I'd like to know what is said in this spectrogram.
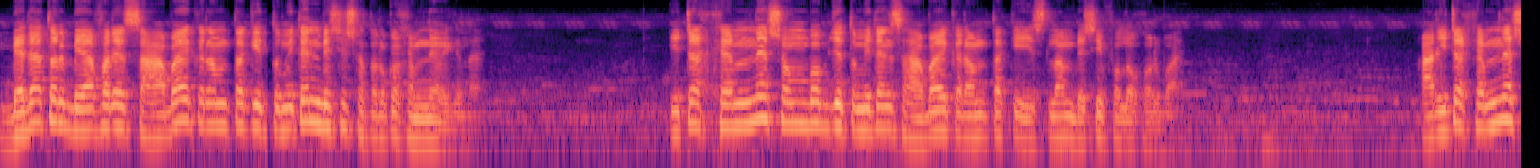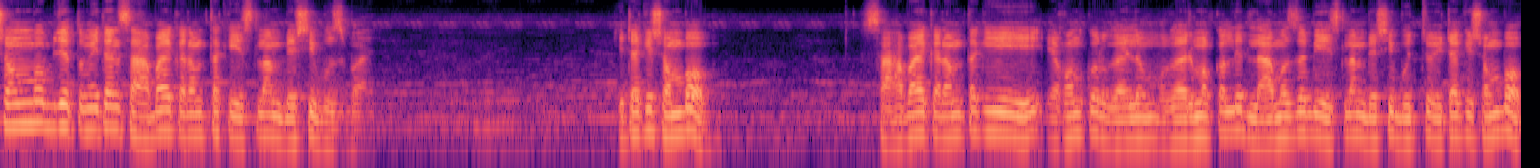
বেদাতর ব্যাপারে সাহাবায় কেরাম থাকি তুমি তেন বেশি সতর্ক কেমনে হয়ে গেলায় এটা কেমনে সম্ভব যে তুমি তেন সাহাবায় কেরাম থাকি ইসলাম বেশি ফলো করবায় আর এটা কেমনে সম্ভব যে তুমি তেন সাহাবায় কেরাম থাকি ইসলাম বেশি বুঝবায় এটা কি সম্ভব সাহাবায় কেরাম থাকি এখনকার গাইর মকল্লিদ লামজাবি ইসলাম বেশি বুঝছ এটা কি সম্ভব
